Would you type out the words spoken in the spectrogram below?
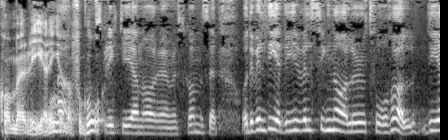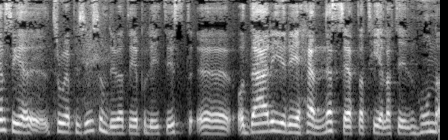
kommer regeringen ja, att få gå. spricker januariöverenskommelsen. Och det är väl det, det är väl signaler åt två håll. Dels är, tror jag precis som du att det är politiskt. Eh, och där är ju det hennes sätt att hela tiden, hon,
